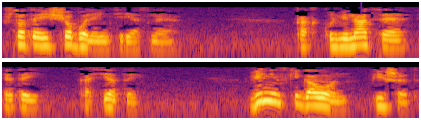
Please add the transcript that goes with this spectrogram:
что-то еще более интересное, как кульминация этой кассеты. Вильнинский Гаон пишет,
